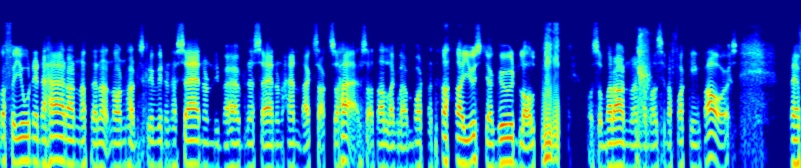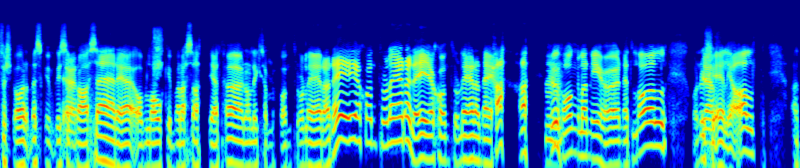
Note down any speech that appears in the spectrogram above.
varför gjorde ni det här annat än att någon hade skrivit den här scenen och ni behövde den här scenen hända exakt så här så att alla glömde bort att haha just ja gud lol och så bara använder man sina fucking powers. Men jag förstår att det skulle bli så ja. bra serie om Loki bara satt i ett hörn och liksom kontrollerar dig, jag kontrollerar dig, jag kontrollerar dig, haha, mm. nu hånglar ni i hörnet, lol, och nu ja. skäl jag allt. Att,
